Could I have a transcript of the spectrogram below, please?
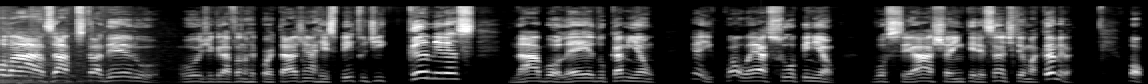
Olá, Zap Estradeiro! Hoje gravando reportagem a respeito de câmeras na boleia do caminhão. E aí, qual é a sua opinião? Você acha interessante ter uma câmera? Bom,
